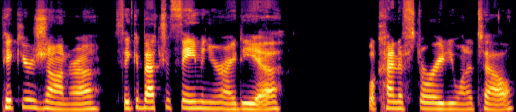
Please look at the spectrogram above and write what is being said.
pick your genre, think about your theme and your idea. What kind of story do you want to tell?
